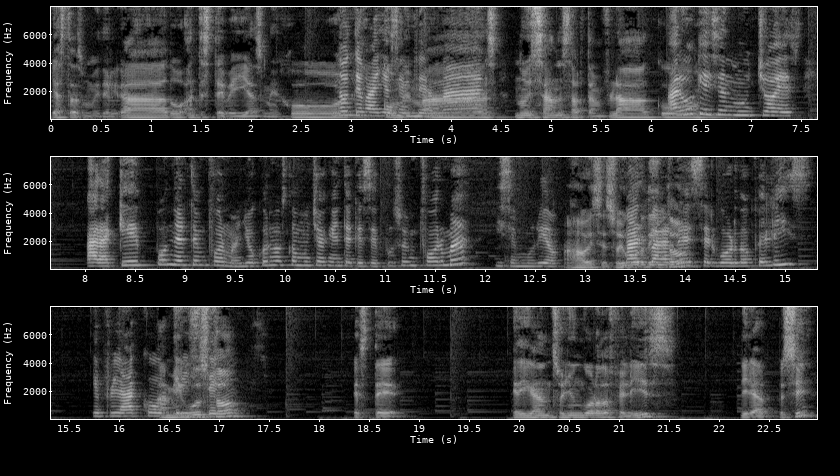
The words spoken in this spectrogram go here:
ya estás muy delgado, antes te veías mejor, No te vayas a enfermar. más, no es sano estar tan flaco. Algo que dicen mucho es, ¿para qué ponerte en forma? Yo conozco mucha gente que se puso en forma y se murió. Ajá, dice, soy Más gordito, vale ser gordo feliz que flaco A mi gusto, este, que digan, soy un gordo feliz, diría, pues sí.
